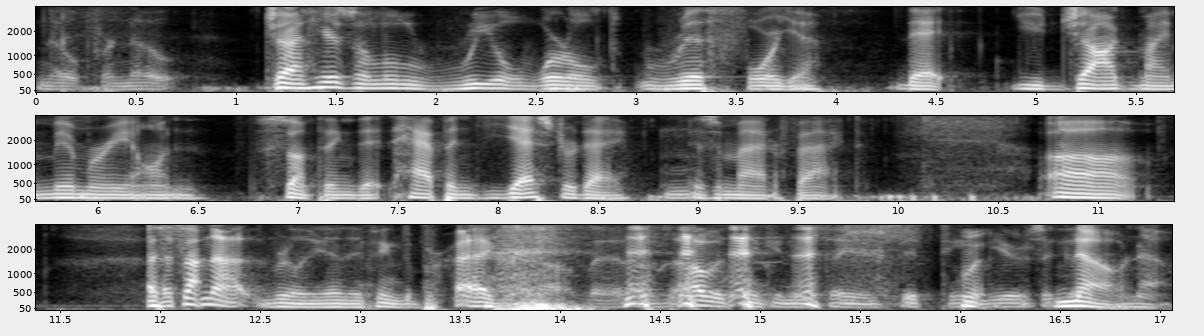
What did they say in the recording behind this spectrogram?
note for note. John, here's a little real world riff for you that you jogged my memory on something that happened yesterday, as a matter of fact. Uh, That's not really anything to brag about, man. I was, I was thinking were saying 15 years ago. No, no.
